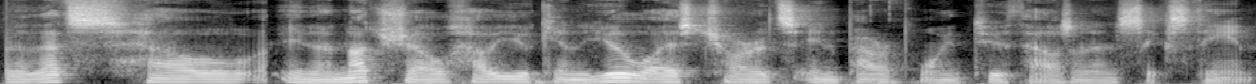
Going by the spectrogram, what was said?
Uh, that's how, in a nutshell, how you can utilize charts in PowerPoint 2016.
